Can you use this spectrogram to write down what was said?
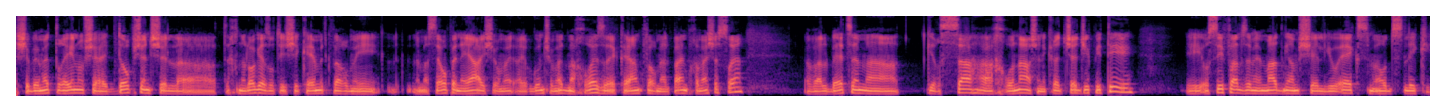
שבאמת ראינו שהאדופשן של הטכנולוגיה הזאת שקיימת כבר מ... למעשה OpenAI, הארגון שעומד מאחורי זה, קיים כבר מ-2015, אבל בעצם הגרסה האחרונה שנקראת ChatGPT, היא הוסיפה על זה ממד גם של UX מאוד סליקי,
